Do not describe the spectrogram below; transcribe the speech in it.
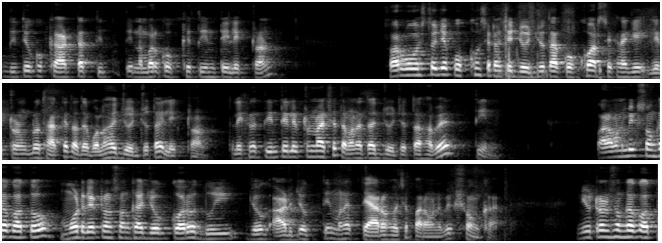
দ্বিতীয় কক্ষে আটটা তিন- তিন নম্বর কক্ষে তিনটে ইলেকট্রন সর্ববস্থ যে কক্ষ, সেটা হচ্ছে যোজ্যতা কক্ষ, আর সেখানে যে ইলেকট্রনগুলো থাকে, তাদের বলা হয় যোজ্যতা ইলেকট্রন তাহলে এখানে তিনটে ইলেকট্রন আছে, তার মানে তার যোজ্যতা হবে তিন। পারমাণবিক সংখ্যা কত? মোট ইলেকট্রন সংখ্যা যোগ করো দুই যোগ আট যোগ তিন মানে তেরো হচ্ছে পারমাণবিক সংখ্যা। নিউট্রন সংখ্যা কত?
